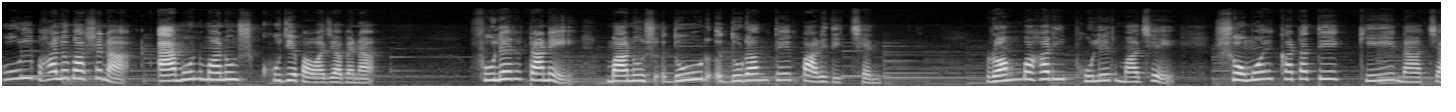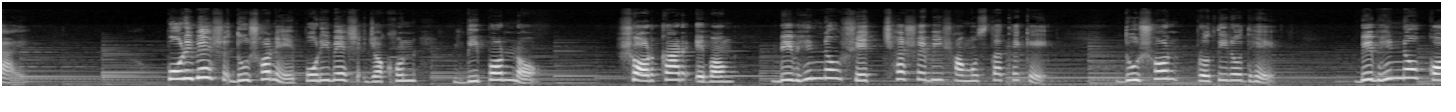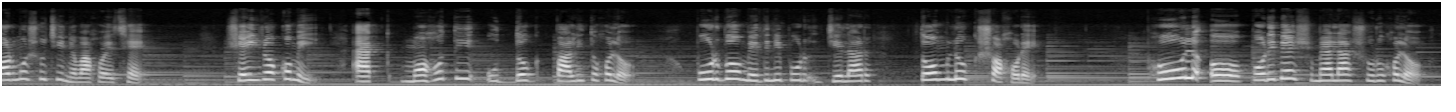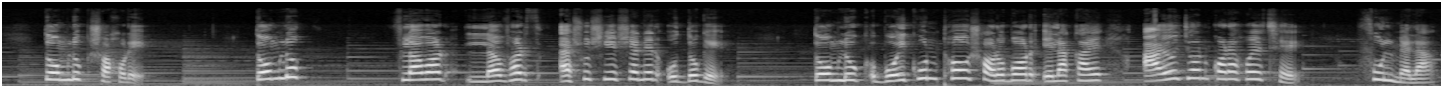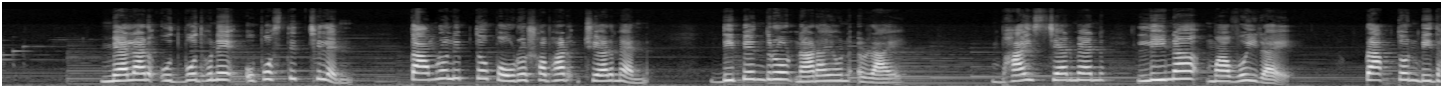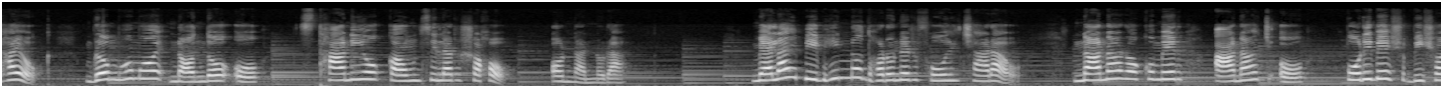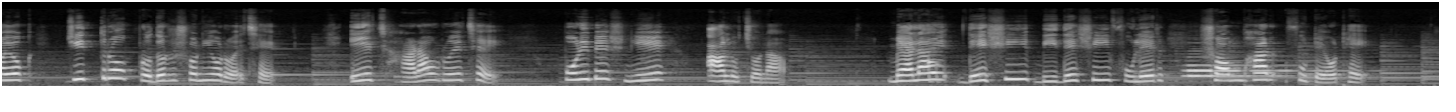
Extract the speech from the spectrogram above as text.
ফুল ভালোবাসে না, এমন মানুষ খুঁজে পাওয়া যাবে না। ফুলের টানে মানুষ দূর দূরান্তে পাড়ি দিচ্ছেন। রংবাহারি ফুলের মাঝে সময় কাটাতে কে না চায়। পরিবেশ দূষণে পরিবেশ যখন বিপন্ন, সরকার এবং বিভিন্ন স্বেচ্ছাসেবী সংস্থা থেকে দূষণ প্রতিরোধে বিভিন্ন কর্মসূচি নেওয়া হয়েছে। সেই রকমই এক মহতি উদ্যোগ পালিত হল পূর্ব মেদিনীপুর জেলার তমলুক শহরে। ফুল ও পরিবেশ মেলা শুরু হলো তমলুক শহরে। তমলুক ফ্লাওয়ার লাভার্স অ্যাসোসিয়েশনের উদ্যোগে তমলুক বৈকুণ্ঠ সরোবর এলাকায় আয়োজন করা হয়েছে ফুল মেলা। মেলার উদ্বোধনে উপস্থিত ছিলেন তাম্রলিপ্ত পৌরসভার chairman Dipendra Narayan Roy, vice chairman Lina Mavai Roy, প্রাক্তন বিধায়ক ব্রহ্মময় নন্দ ও স্থানীয় কাউন্সিলর সহ অন্যান্যরা। মেলায় বিভিন্ন ধরনের ফুল ছাড়াও নানা রকমের আনাজ ও পরিবেশ বিষয়ক চিত্র প্রদর্শনীও রয়েছে। এছাড়াও রয়েছে পরিবেশ নিয়ে আলোচনা। মেলায় দেশি, বিদেশি ফুলের সম্ভার ফুটে ওঠে।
